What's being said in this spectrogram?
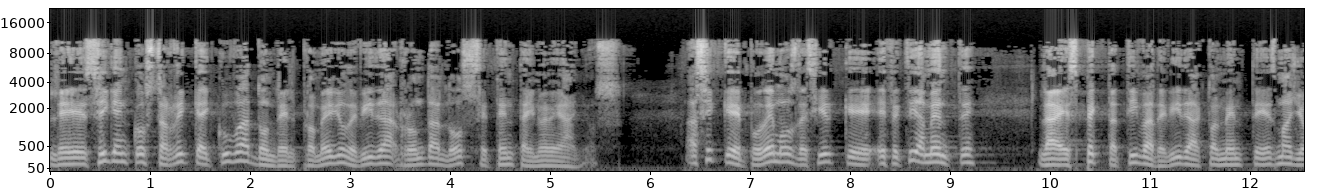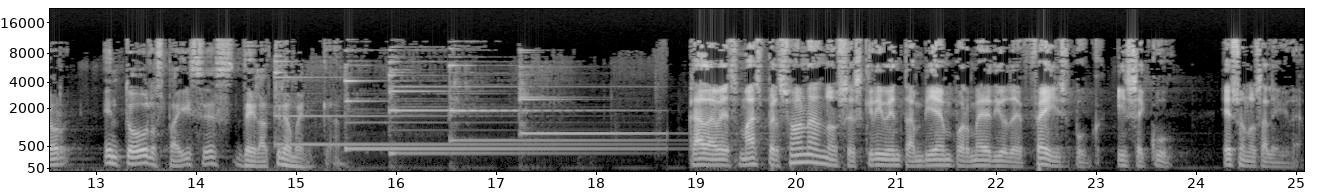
Le siguen Costa Rica y Cuba, donde el promedio de vida ronda los 79 años. Así que podemos decir que efectivamente la expectativa de vida actualmente es mayor en todos los países de Latinoamérica. Cada vez más personas nos escriben también por medio de Facebook y CQ. Eso nos alegra.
